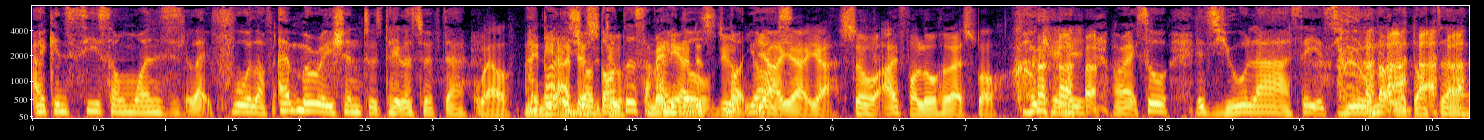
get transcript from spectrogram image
I can see someone's like full of admiration to Taylor Swift there. Well, I many others your daughter's do. Many idol, others do. not yours. Yeah, yeah, yeah. So I follow her as well. okay, all right. So it's you lah. Say it's you, not your daughter.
